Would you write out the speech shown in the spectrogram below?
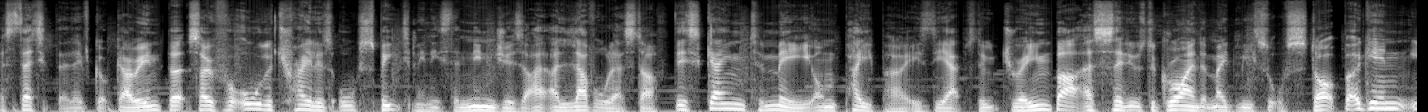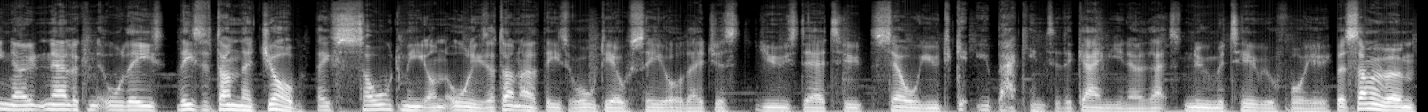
aesthetic that they've got going. But so for all the trailers, all speak to me, and it's the ninjas. I, I love all that stuff. This game to me on paper is the absolute dream. But as I said, it was the grind that made me sort of stop. But again, you know, now looking at all these, these have done their job. They've sold me on all these. I don't know if these are all DLC or they're just used there to sell you to get you back into the game. You know, that's new material for you. But some of them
